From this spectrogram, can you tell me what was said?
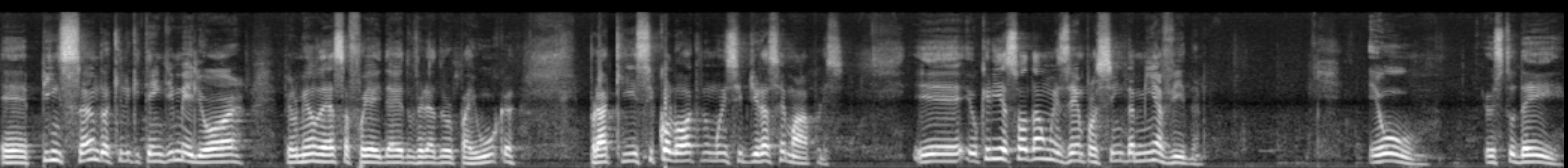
é, pensando aquilo que tem de melhor, pelo menos essa foi a ideia do vereador Paiuca, para que se coloque no município de Iracemápolis. E eu queria só dar um exemplo assim da minha vida. Eu, eu estudei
